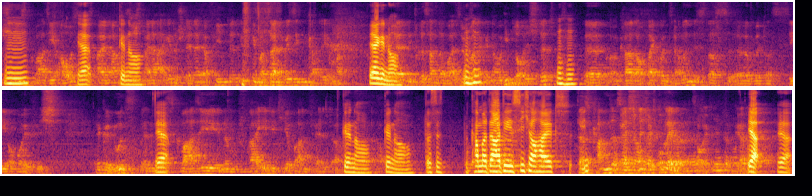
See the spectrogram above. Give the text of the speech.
schließt mhm. quasi aus, ja, dass einer genau. sich eine eigene Stelle erfindet, indem man seine Visitenkarte macht. Ja, genau. Äh, interessanterweise, wenn mhm. man da genau hinleuchtet, mhm. äh, gerade auch bei Konzernen ist das, äh, wird das sehr häufig genutzt, wenn ja. das quasi in einem frei editierbaren Feld Genau, genau. Das ist, kann man da die Sicherheit... Das kann das rechtliche Probleme erzeugen. Ja, ja,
